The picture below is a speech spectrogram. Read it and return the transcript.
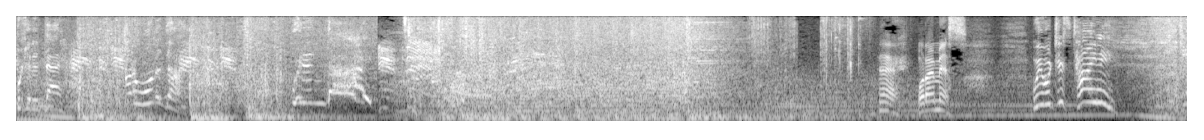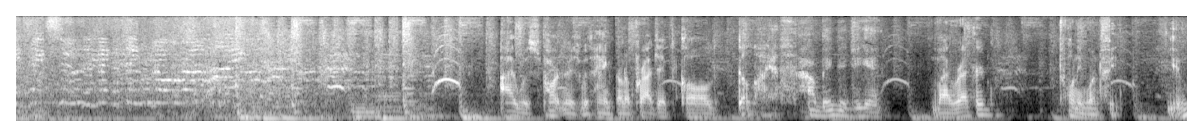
We're gonna die. I don't wanna die. We didn't die. Hey, what'd I miss? We were just tiny. I was partners with Hank on a project called Goliath. How big did you get? My record, 21 feet. You?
